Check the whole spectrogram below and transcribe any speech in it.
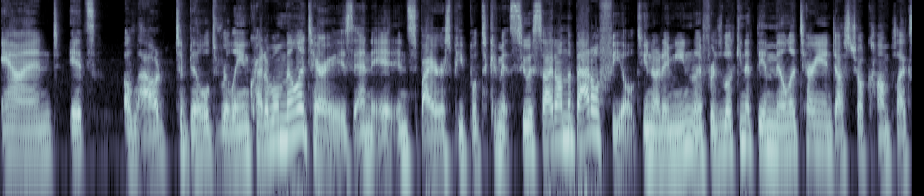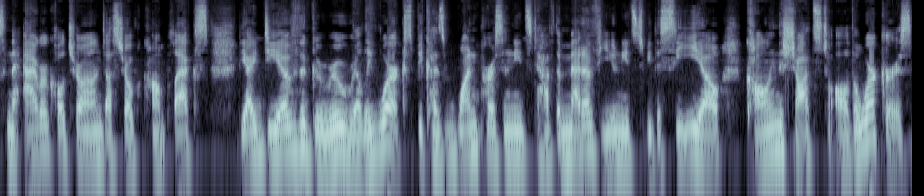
And it's allowed to build really incredible militaries and it inspires people to commit suicide on the battlefield. You know what I mean? If we're looking at the military industrial complex and the agricultural industrial complex, the idea of the guru really works because one person needs to have the meta view, needs to be the CEO calling the shots to all the workers.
